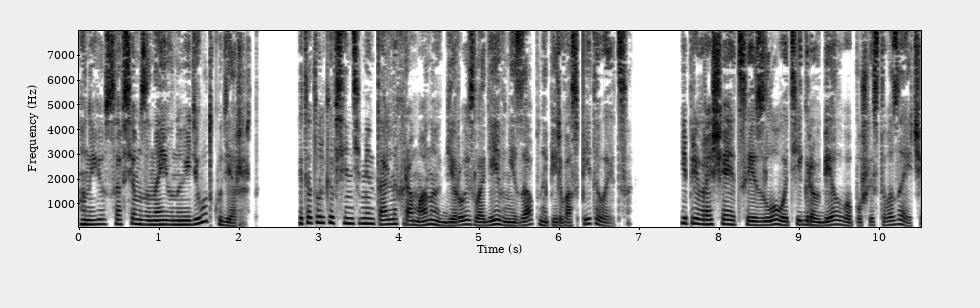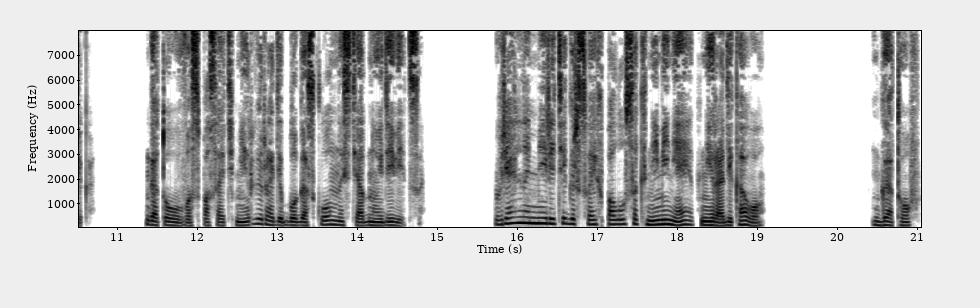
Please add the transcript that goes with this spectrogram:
Он ее совсем за наивную идиотку держит? Это только в сентиментальных романах герой-злодей внезапно перевоспитывается и превращается из злого тигра в белого пушистого зайчика, готового спасать мир и ради благосклонности одной девицы. В реальном мире тигр своих полосок не меняет ни ради кого. «Готов»,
